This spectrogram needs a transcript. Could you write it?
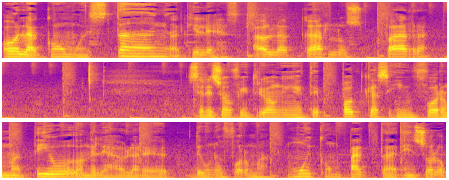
Hola, ¿cómo están? Aquí les habla Carlos Parra. Seré su anfitrión en este podcast informativo donde les hablaré de una forma muy compacta en solo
